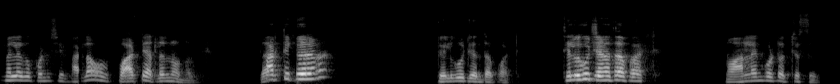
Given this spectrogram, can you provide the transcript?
ఎమ్మెల్యేగా పోటీ చేయాలి అట్లా ఒక పార్టీ అట్లనే ఉన్నది. పార్టీ పేరేనా? తెలుగు జనతా పార్టీ. తెలుగు జనతా పార్టీ. నువ్వు ఆన్లైన్ కొట్టి వచ్చేస్తుంది.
